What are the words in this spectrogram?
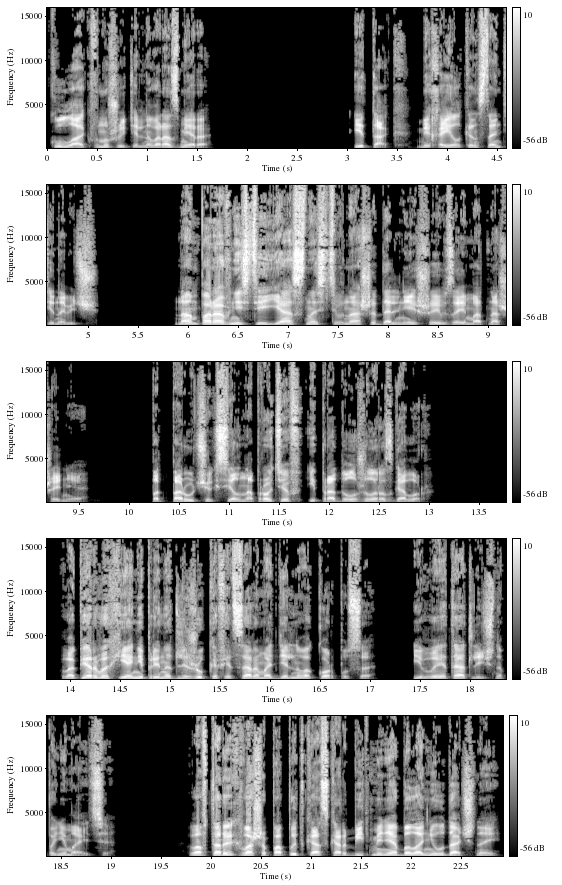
кулак внушительного размера. Итак, Михаил Константинович, нам пора внести ясность в наши дальнейшие взаимоотношения. Подпоручик сел напротив и продолжил разговор. Во-первых, я не принадлежу к офицерам отдельного корпуса, и вы это отлично понимаете. Во-вторых, ваша попытка оскорбить меня была неудачной,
